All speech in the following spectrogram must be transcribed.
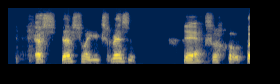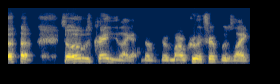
that's that's like expensive. Yeah. So so it was crazy. Like the, the my recruiting trip was like.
